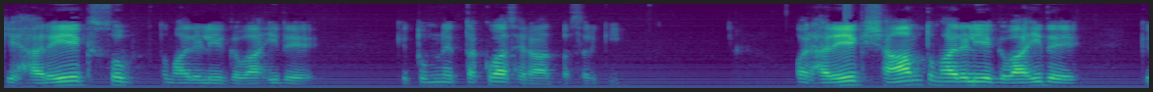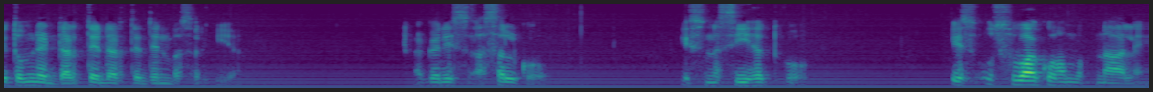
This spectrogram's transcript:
कि हर एक सुबह तुम्हारे लिए गवाही दे कि तुमने तकवा से रात बसर की। और हर एक शाम तुम्हारे लिए गवाही दे कि तुमने डरते डरते दिन बसर किया। अगर इस असल को, इस नसीहत को, इस उसवा को हम अपना लें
